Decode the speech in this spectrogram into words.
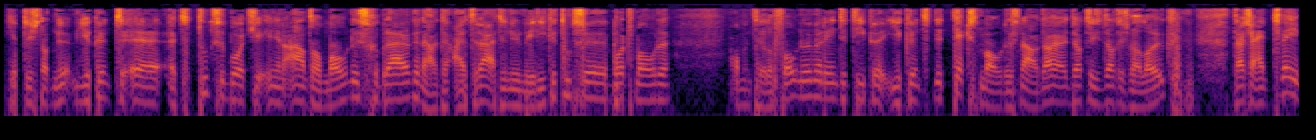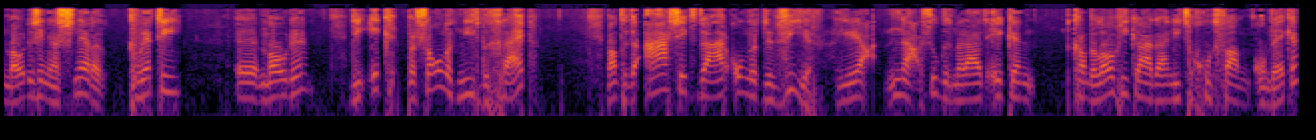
je, dus dat, je kunt uh, het toetsenbordje in een aantal modes gebruiken. Nou, de, uiteraard de numerieke toetsenbordmode. Om een telefoonnummer in te typen. Je kunt de tekstmodus. Nou, dat, is, dat is wel leuk. Daar zijn twee modes in. Een snelle QWERTY uh. Die ik persoonlijk niet begrijp. Want de A zit daar onder de 4. Ja, nou, zoek het maar uit. Ik kan de logica daar niet zo goed van ontdekken.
